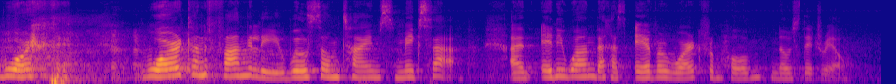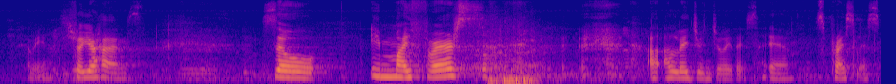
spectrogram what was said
work, work and family will sometimes mix up. And anyone that has ever worked from home knows the drill. I mean, show your hands. So in my first, I'll, I'll let you enjoy this. Uh, it's priceless.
